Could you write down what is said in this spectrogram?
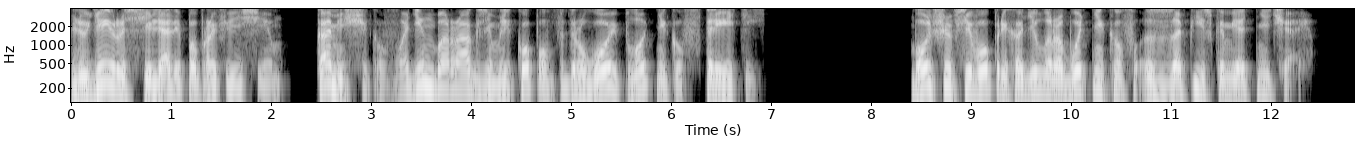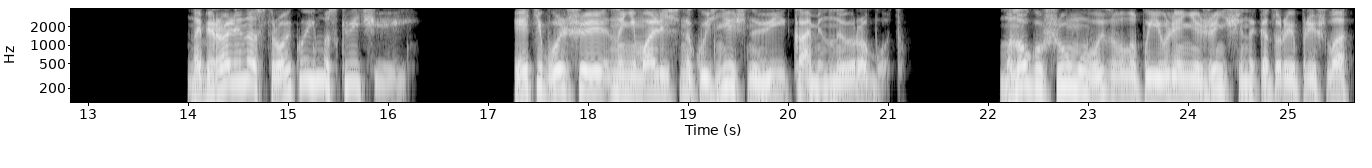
Людей расселяли по профессиям, каменщиков в один барак, землекопов в другой, плотников в третий. Больше всего приходило работников с записками от Нечая. Набирали на стройку и москвичей. Эти больше нанимались на кузнечную и каменную работу. Много шуму вызвало появление женщины, которая пришла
